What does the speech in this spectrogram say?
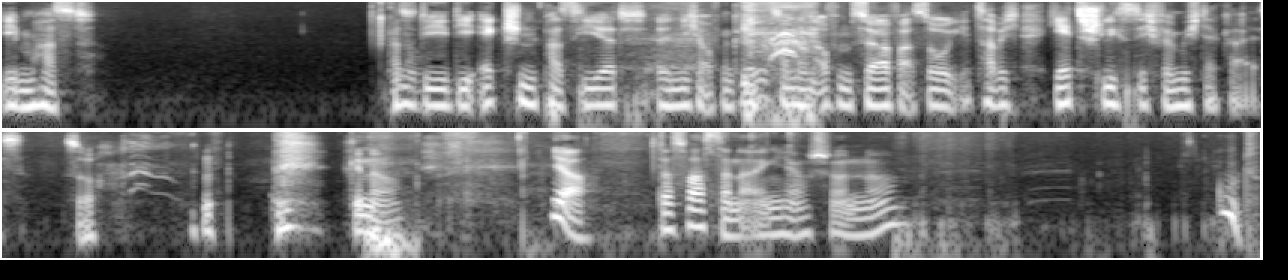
eben hast, also die, die Action passiert äh, nicht auf dem Gerät, sondern auf dem Server. So, jetzt habe ich, jetzt schließt sich für mich der Kreis. So. genau. Ja, das war's dann eigentlich auch schon, ne? Gut.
